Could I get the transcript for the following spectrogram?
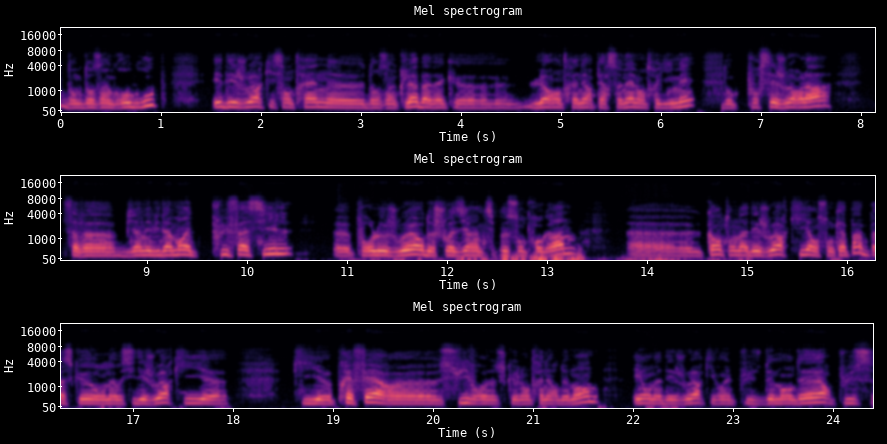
donc dans un gros groupe, et des joueurs qui s'entraînent dans un club avec leur entraîneur personnel entre guillemets. Donc pour ces joueurs-là, ça va bien évidemment être plus facile pour le joueur de choisir un petit peu son programme. quand on a des joueurs qui en sont capables, parce qu'on a aussi des joueurs qui, qui préfèrent suivre ce que l'entraîneur demande. Et on a des joueurs qui vont être plus demandeurs, plus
